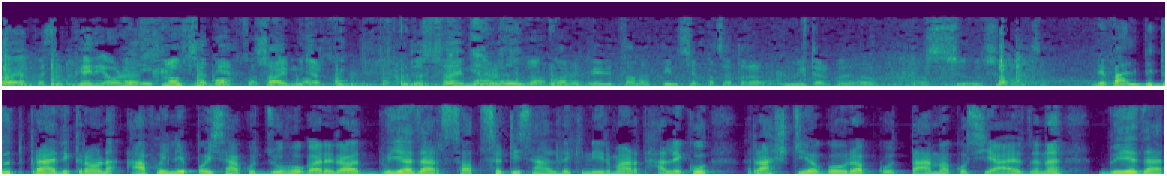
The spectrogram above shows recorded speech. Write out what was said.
गएपछि फेरि एउटा स्लोप छ त्यहाँ सय मिटर। त्यो सय मिटर स्लोप गरेर फेरि तल तिन सय पचहत्तर मिटरको सुरु छ। नेपाल विद्युत प्राधिकरण आफैले पैसाको जोहो गरेर दुई हजार सतसठी सालदेखि निर्माण थालेको राष्ट्रिय गौरवको तामाकोशी आयोजना दुई हजार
